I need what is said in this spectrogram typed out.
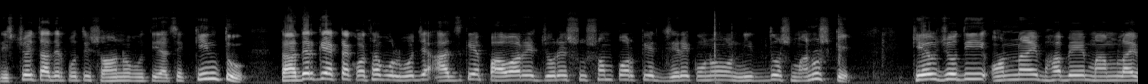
নিশ্চয়ই তাদের প্রতি সহানুভূতি আছে। কিন্তু তাদেরকে একটা কথা বলব যে, আজকে পাওয়ারের জোরে সুসম্পর্কের জেরে কোনো নির্দোষ মানুষকে কেউ যদি অন্যায়ভাবে মামলায়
